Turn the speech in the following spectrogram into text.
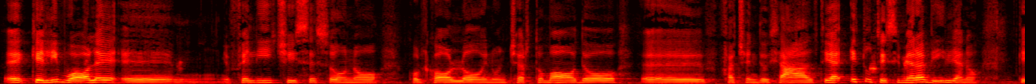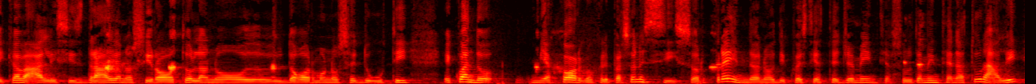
eh, che li vuole eh, felici se sono col collo in un certo modo, eh, facendo i salti eh, e tutti si meravigliano che i cavalli si sdraiano, si rotolano, dormono seduti e quando mi accorgo che le persone si sorprendono di questi atteggiamenti assolutamente naturali,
